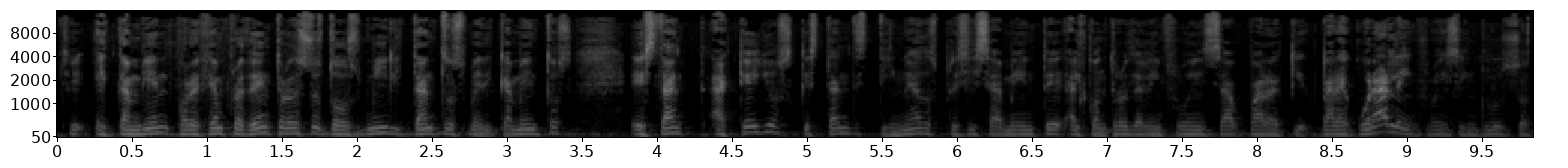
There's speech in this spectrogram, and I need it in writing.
Sí, y también, por ejemplo, dentro de esos dos mil y tantos medicamentos están aquellos que están destinados precisamente al control de la influenza, para, para curar la influenza incluso.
